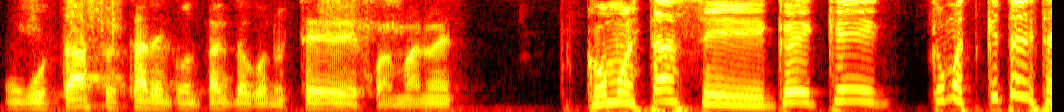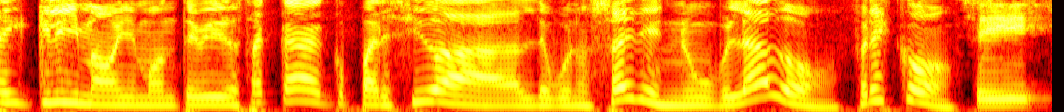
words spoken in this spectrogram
un gustazo estar en contacto con ustedes, Juan Manuel. ¿Cómo estás? eh, ¿qué, qué, cómo- qué tal está el clima hoy en Montevideo? ¿Está acá parecido al de Buenos Aires? ¿Nublado? ¿Fresco? Sí,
